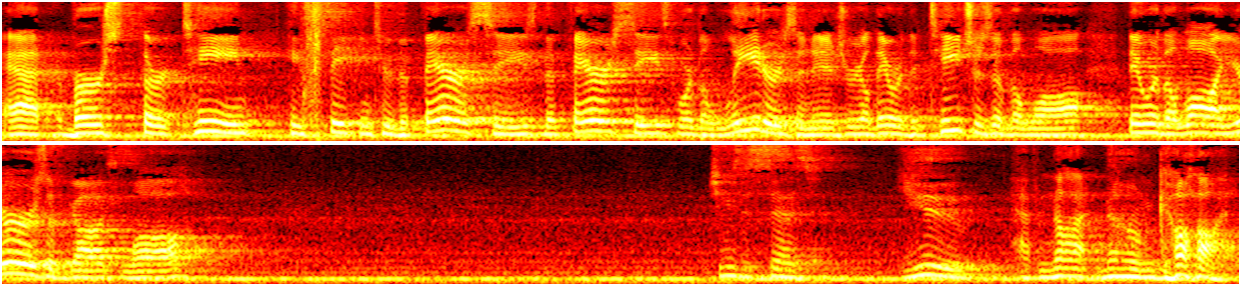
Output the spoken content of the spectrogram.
at verse 13, he's speaking to the Pharisees. The Pharisees were the leaders in Israel, they were the teachers of the law, they were the lawyers of God's law. Jesus says, You have not known God.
